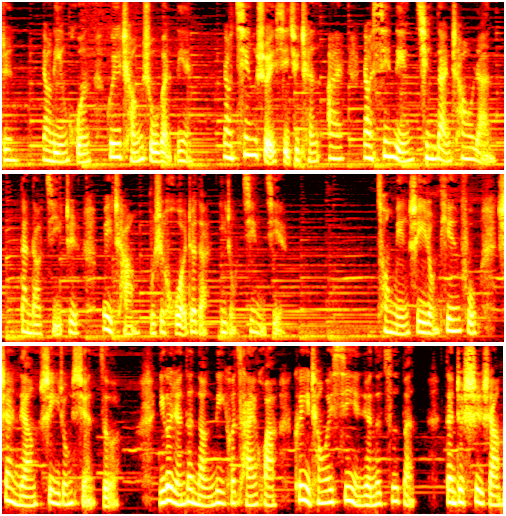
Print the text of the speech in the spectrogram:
真。让灵魂归于成熟稳练，让清水洗去尘埃，让心灵清淡超然，淡到极致，未尝不是活着的一种境界。聪明是一种天赋，善良是一种选择。一个人的能力和才华可以成为吸引人的资本，但这世上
